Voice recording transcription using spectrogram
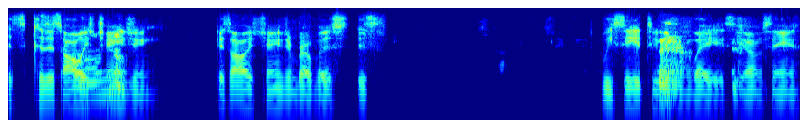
It's because it's always don't know. changing. It's always changing, bro. But it's it's we see it two different ways. You know what I'm saying?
